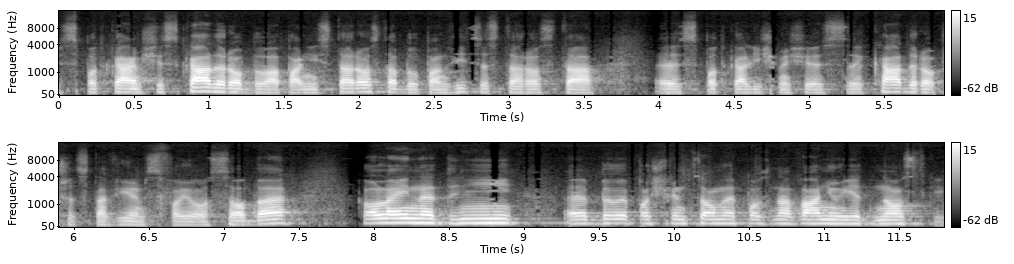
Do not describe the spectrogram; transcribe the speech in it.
spotkałem się z kadrą, była pani starosta, był pan wicestarosta, e, spotkaliśmy się z kadrą, przedstawiłem swoją osobę. Kolejne dni e, były poświęcone poznawaniu jednostki.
